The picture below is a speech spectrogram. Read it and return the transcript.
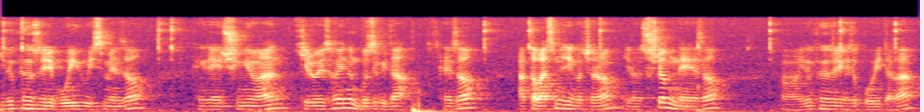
이동평수들이 모이고 있으면서 굉장히 중요한 기로에 서 있는 모습이다 그래서 아까 말씀드린 것처럼 이런 수렴 내에서 어, 이동평선이 계속 보이다가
